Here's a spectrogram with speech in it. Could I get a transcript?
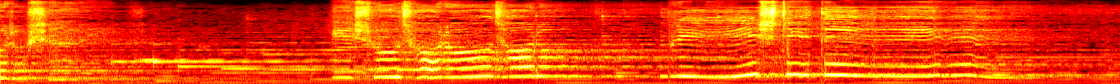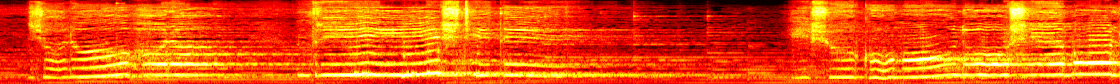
ভরসায় এসো ঝড়ো ঝড়ো বৃষ্টিতে। জল ভরা দৃষ্টিতে এসো কোমল শ্যামল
